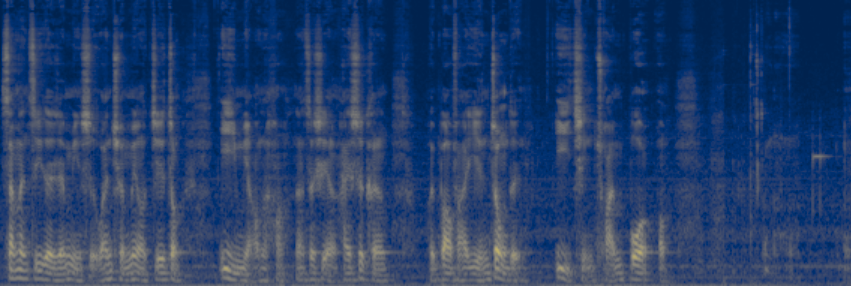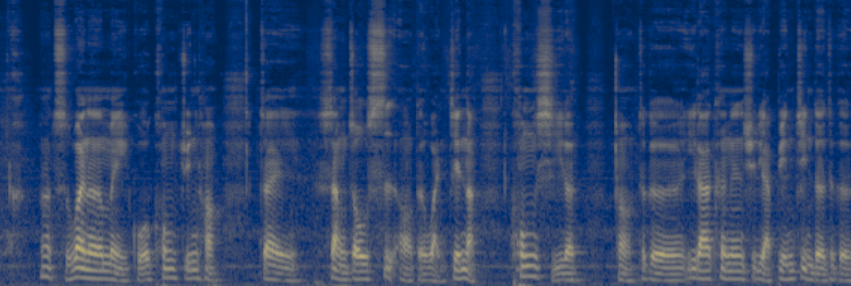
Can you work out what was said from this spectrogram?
三分之一的人民是完全没有接种疫苗的哈，那这些人还是可能会爆发严重的疫情传播哦。那此外呢，美国空军哈在上周四哦的晚间呐，空袭了哦这个伊拉克跟叙利亚边境的这个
